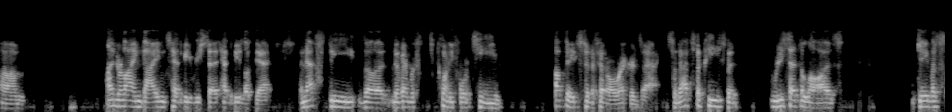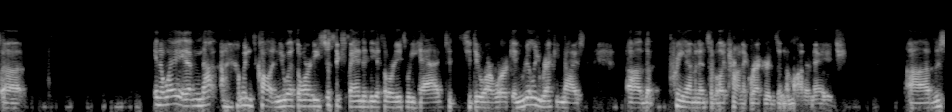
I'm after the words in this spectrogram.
um, underlying guidance had to be reset, had to be looked at. And that's the, the November 2014 updates to the Federal Records Act. So that's the piece that reset the laws, gave us, uh, in a way, not I wouldn't call it new authorities, just expanded the authorities we had to, to do our work and really recognized uh, the preeminence of electronic records in the modern age. Uh, this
